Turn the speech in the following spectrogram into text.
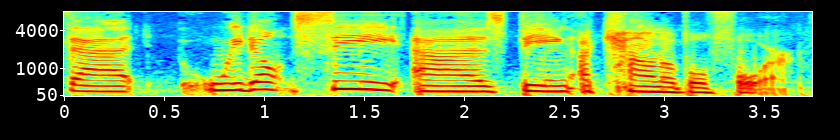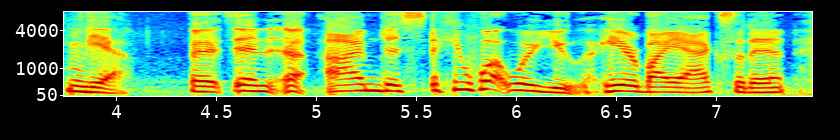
that we don't see as being accountable for. Yeah. And uh, I'm just, what were you here by accident? oh,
